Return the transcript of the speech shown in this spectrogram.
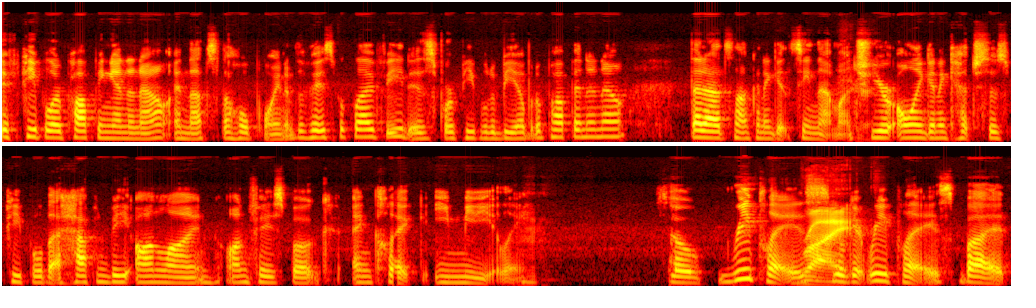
if people are popping in and out, and that's the whole point of the Facebook Live feed is for people to be able to pop in and out. That ad's not going to get seen that much. You're only going to catch those people that happen to be online on Facebook and click immediately. So replays, you'll get replays, but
